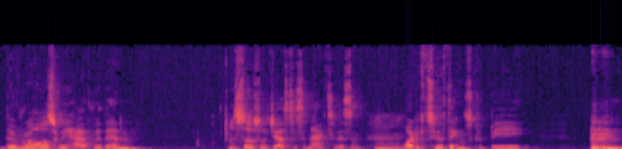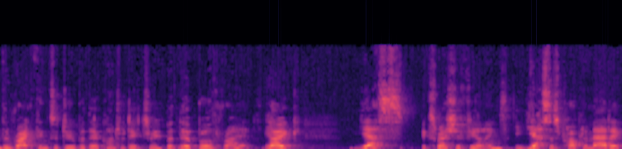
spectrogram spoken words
the rules we have within social justice and activism. Mm. What if two things could be the right thing to do, but they're contradictory, but they're both right? Yeah. Like, yes, express your feelings. Yes, it's problematic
